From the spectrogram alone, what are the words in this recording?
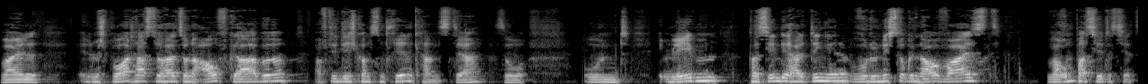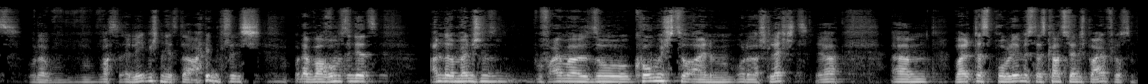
Weil einem Sport hast du halt so eine Aufgabe, auf die du dich konzentrieren kannst, ja, so. Und im Leben passieren dir halt Dinge, wo du nicht so genau weißt, warum passiert es jetzt? Oder was erlebe ich denn jetzt da eigentlich? Oder warum sind jetzt andere Menschen auf einmal so komisch zu einem oder schlecht, ja? Ähm, weil das Problem ist, das kannst du ja nicht beeinflussen.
